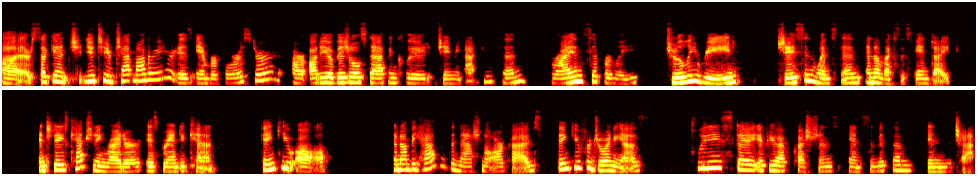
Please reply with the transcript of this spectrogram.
Uh, our second YouTube chat moderator is Amber Forrester. Our audiovisual staff include Jamie Atkinson, Brian Sipperly, Julie Reed, Jason Winston, and Alexis Van Dyke. And today's captioning writer is Brandy Kent. Thank you all. And on behalf of the National Archives, thank you for joining us. Please stay if you have questions and submit them in the chat.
